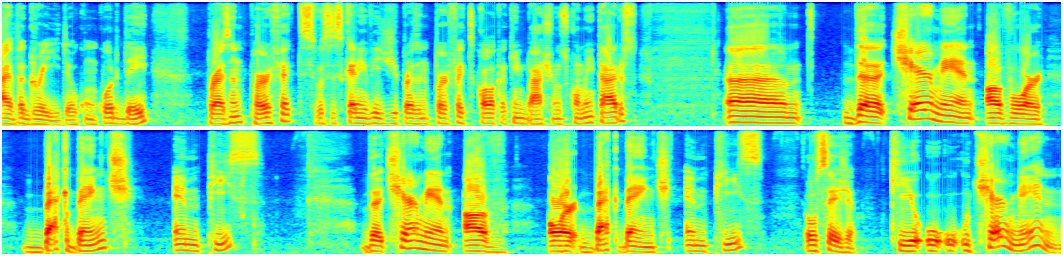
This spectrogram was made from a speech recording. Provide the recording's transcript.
I've agreed, eu concordei, present perfect, se vocês querem vídeo de present perfect, coloca aqui embaixo nos comentários, the chairman of our backbench MPs, the chairman of our backbench MPs, ou seja, que o, o, o, chairman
